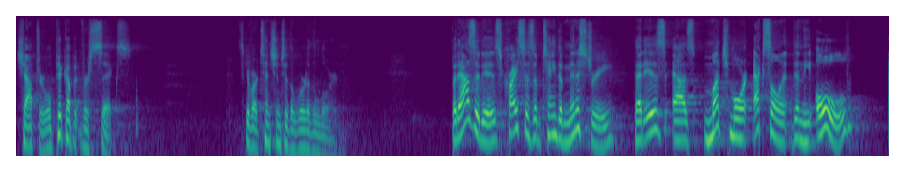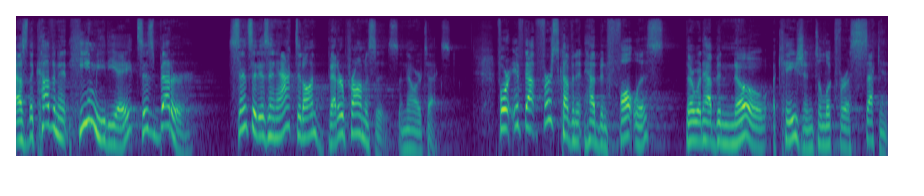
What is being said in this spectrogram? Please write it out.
chapter. We'll pick up at verse 6. Let's give our attention to the word of the Lord. But as it is, Christ has obtained a ministry that is as much more excellent than the old as the covenant he mediates is better, since it is enacted on better promises. And now our text. For if that first covenant had been faultless, there would have been no occasion to look for a second.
